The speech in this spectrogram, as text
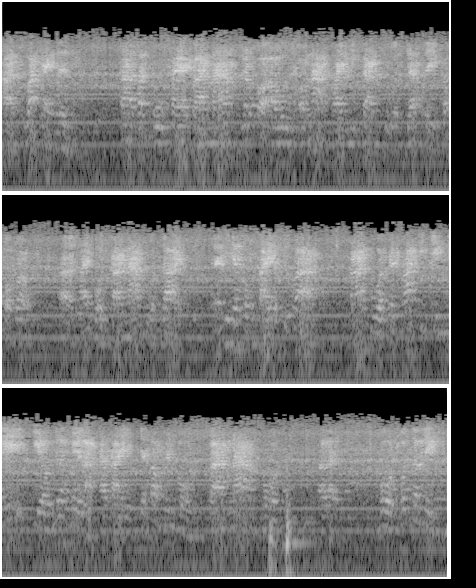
ถานวัดแห่งหนึ่งอ่าท่านผูกแพกลางน้ำแล้วก็เอาเอาหน้าไปมีการสวดยัดเอกเขาบอกว่าใช้บทกลางน้ำสวดได้ แต่ที่ยังสงสัยก็คือว่าการบวชเป็นพระจริงๆนี้เกี่ยวเนื่องเวลาอะไรจะต้องเป็นโบสถ์กลางน้ำโบสถ์อะไรโบสถ์บนตลิ่งโบ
